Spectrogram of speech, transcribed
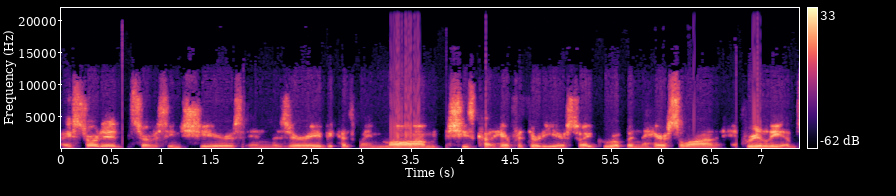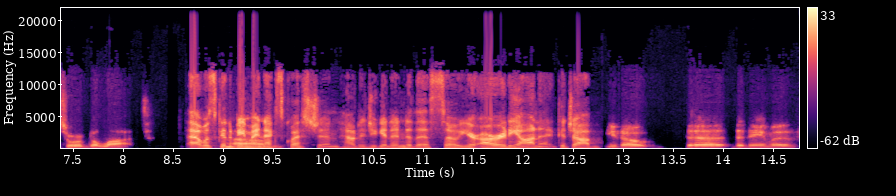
I started servicing shears in Missouri because my mom, she's cut hair for 30 years. So I grew up in the hair salon and really absorbed a lot. That was going to be my Um, next question. How did you get into this? So, you're already on it. Good job. You know, the the name of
